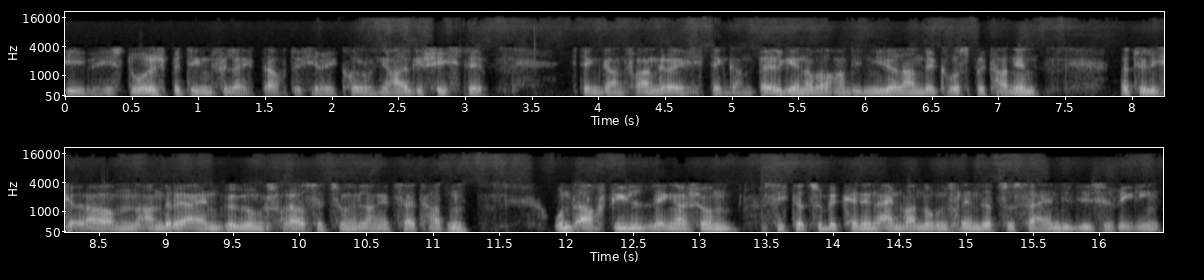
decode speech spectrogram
die historisch bedingt, vielleicht auch durch ihre Kolonialgeschichte, ich denke an Frankreich, ich denke an Belgien, aber auch an die Niederlande, Großbritannien, natürlich ähm, andere Einbürgerungsvoraussetzungen lange Zeit hatten und auch viel länger schon sich dazu bekennen, Einwanderungsländer zu sein, die diese Regeln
